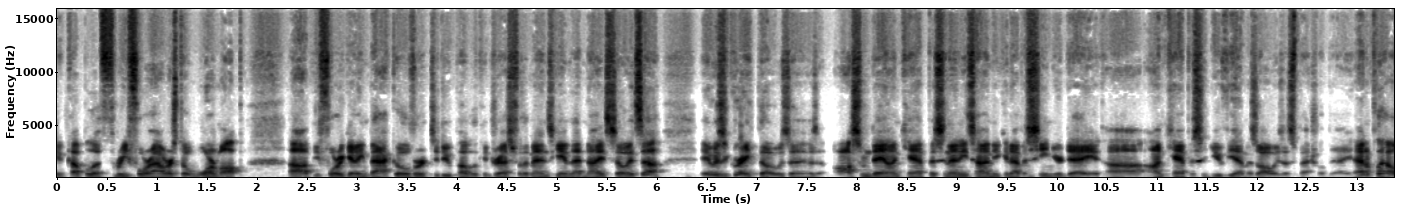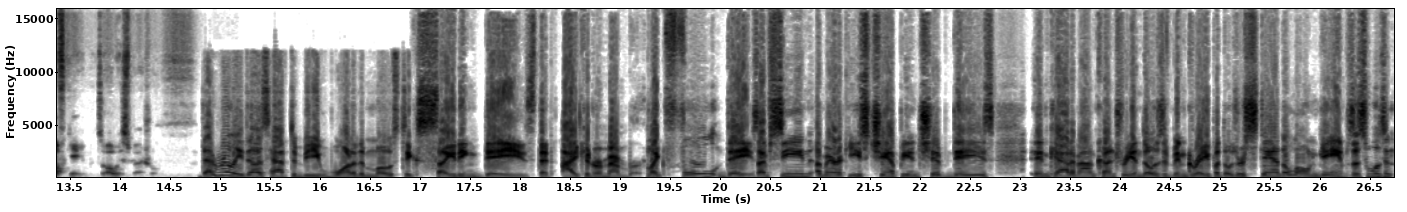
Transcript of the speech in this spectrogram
a couple of three, four hours to warm up uh, before getting back over to do public address for the men's game that night. So it's a, it was great though. It was, a, it was an awesome day on campus, and anytime you can have a senior day uh, on campus at UVM is always a special day, and a playoff game. It's always special that really does have to be one of the most exciting days that I can remember. Like full days. I've seen America East Championship days in Catamount Country, and those have been great, but those are standalone games. This was an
